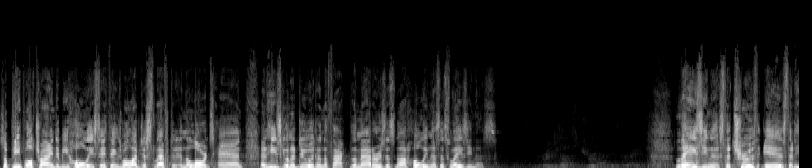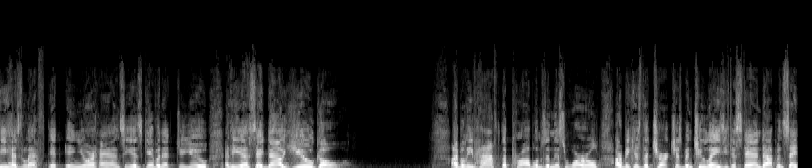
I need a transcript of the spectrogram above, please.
So people trying to be holy say things, well, I've just left it in the Lord's hand and He's going to do it. And the fact of the matter is, it's not holiness, it's laziness. Laziness. The truth is that He has left it in your hands. He has given it to you, and He has said, now you go. I believe half the problems in this world are because the church has been too lazy to stand up and say,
